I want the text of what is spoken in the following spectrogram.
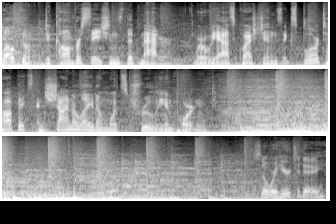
Welcome to Conversations That Matter, where we ask questions, explore topics, and shine a light on what's truly important. So we're here today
